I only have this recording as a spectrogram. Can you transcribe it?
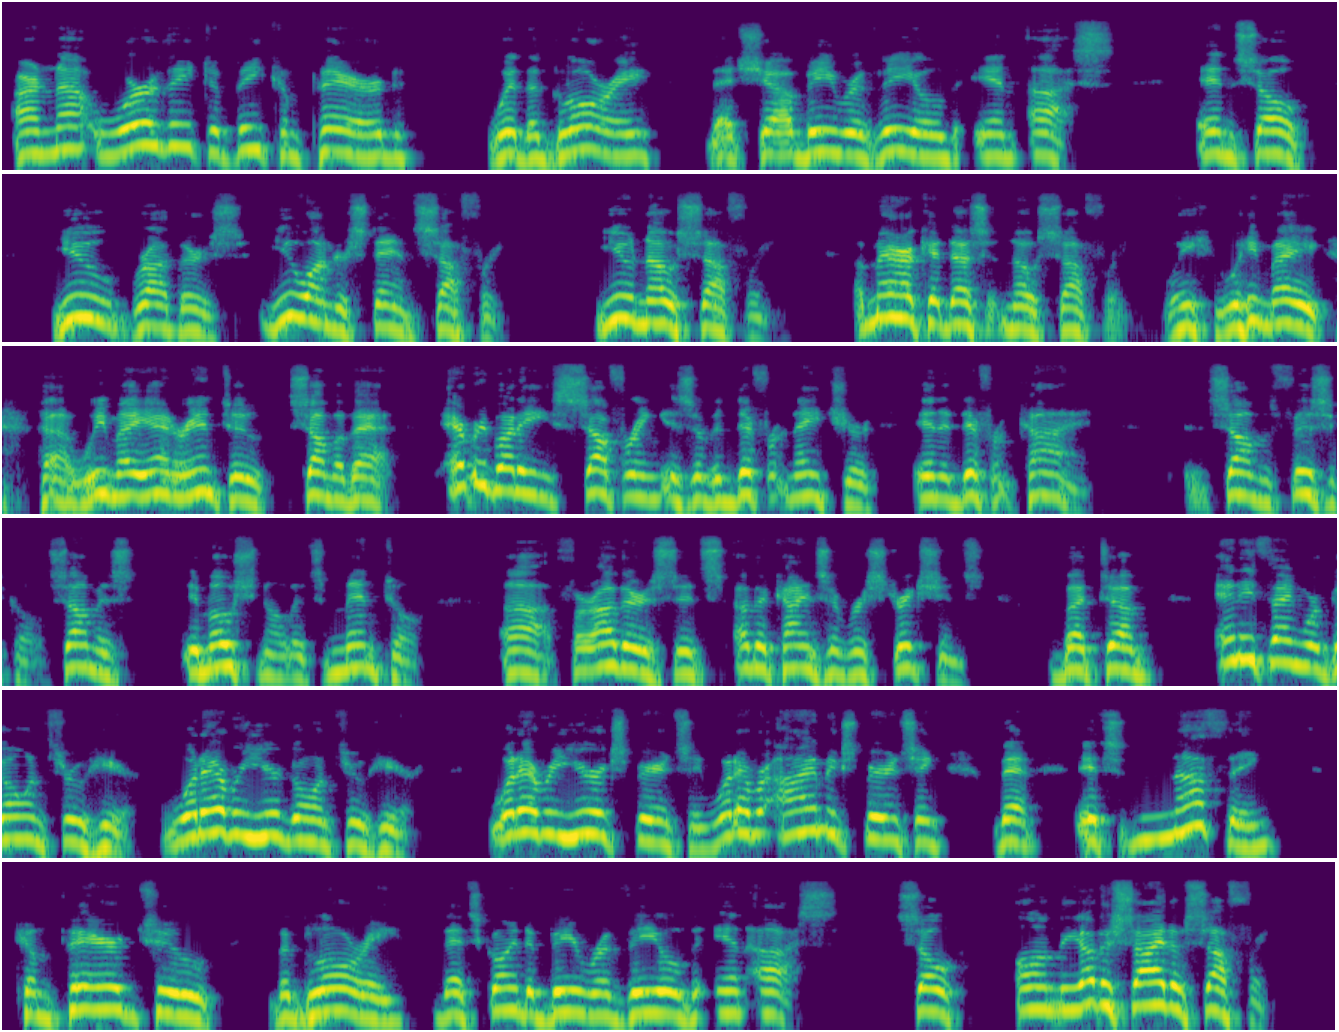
are not worthy to be compared with the glory that shall be revealed in us. And so, you brothers, you understand suffering. You know suffering. America doesn't know suffering. We we may uh, we may enter into some of that. Everybody's suffering is of a different nature in a different kind. Some is physical, some is emotional, it's mental. Uh, for others, it's other kinds of restrictions. But um, anything we're going through here, whatever you're going through here, whatever you're experiencing, whatever I'm experiencing, that it's nothing compared to the glory that's going to be revealed in us. So, on the other side of suffering,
